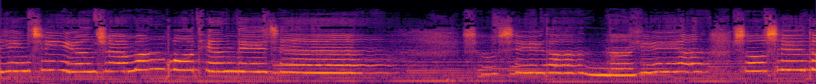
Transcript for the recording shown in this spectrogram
阴晴圆缺漫过天地间，熟悉的那一眼，熟悉的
